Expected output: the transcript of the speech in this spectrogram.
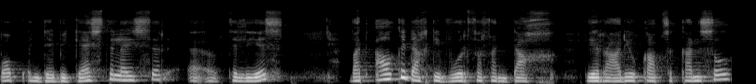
Bob en Debbie Gass te luister uh, te lees wat elke dag die woord vir vandag die Radio Kaapse Kansel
